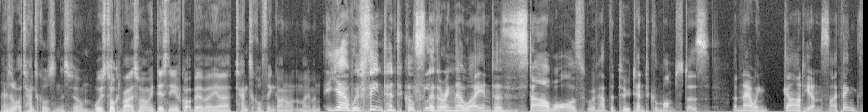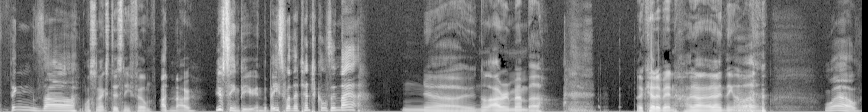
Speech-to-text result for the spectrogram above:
There's a lot of tentacles in this film. We was talking about this, weren't we? Disney have got a bit of a uh, tentacle thing going on at the moment. Yeah, we've seen tentacles slithering their way into Star Wars. We've had the two tentacle monsters, and now in Guardians. I think things are. What's the next Disney film? I don't know. You've seen Beauty and the Beast. Were there tentacles in that? No, not that I remember. there could have been. I don't, I don't think there were. Oh. Well,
